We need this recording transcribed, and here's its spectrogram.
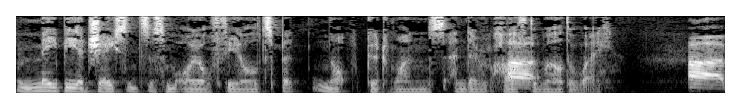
Maybe adjacent to some oil fields, but not good ones, and they're half the world away. uh,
